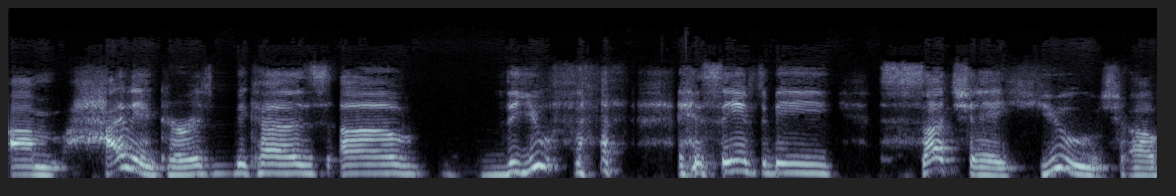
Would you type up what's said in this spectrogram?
I'm highly encouraged because of the youth. it seems to be such a huge uh,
